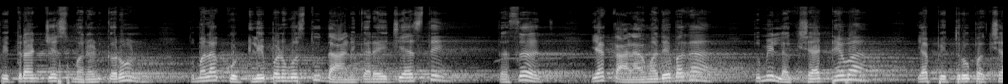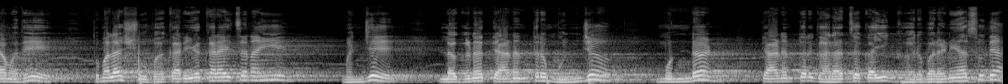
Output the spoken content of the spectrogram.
पित्रांचे स्मरण करून तुम्हाला कुठली पण वस्तू दान करायची असते तसंच या काळामध्ये बघा तुम्ही लक्षात ठेवा या पितृपक्षामध्ये तुम्हाला शुभ कार्य करायचं नाही आहे म्हणजे लग्न त्यानंतर मुंज मुंडण त्यानंतर घराचं काही घरभरणी असू द्या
